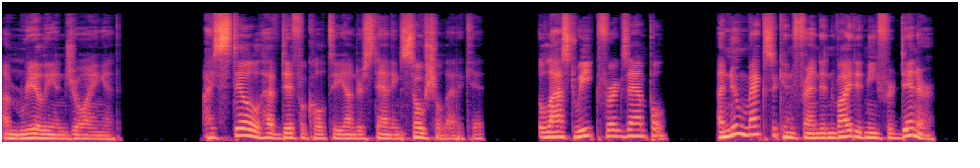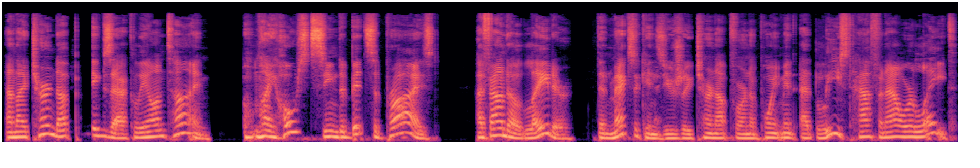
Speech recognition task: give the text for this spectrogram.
I'm really enjoying it. I still have difficulty understanding social etiquette. Last week, for example, a new Mexican friend invited me for dinner, and I turned up exactly on time. My host seemed a bit surprised. I found out later that Mexicans usually turn up for an appointment at least half an hour late.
